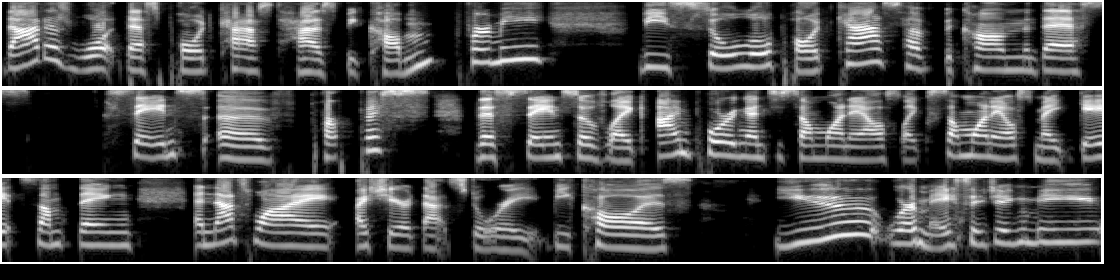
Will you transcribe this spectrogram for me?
that is what this podcast has become for me. These solo podcasts have become this sense of purpose, this sense of like, I'm pouring into someone else, like someone else might get something. And that's why I shared that story because you were messaging me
